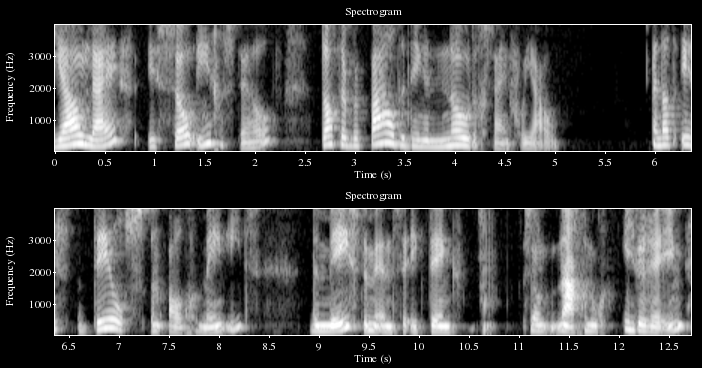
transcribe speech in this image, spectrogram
Jouw lijf is zo ingesteld dat er bepaalde dingen nodig zijn voor jou. En dat is deels een algemeen iets. De meeste mensen, ik denk zo nagenoeg iedereen,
